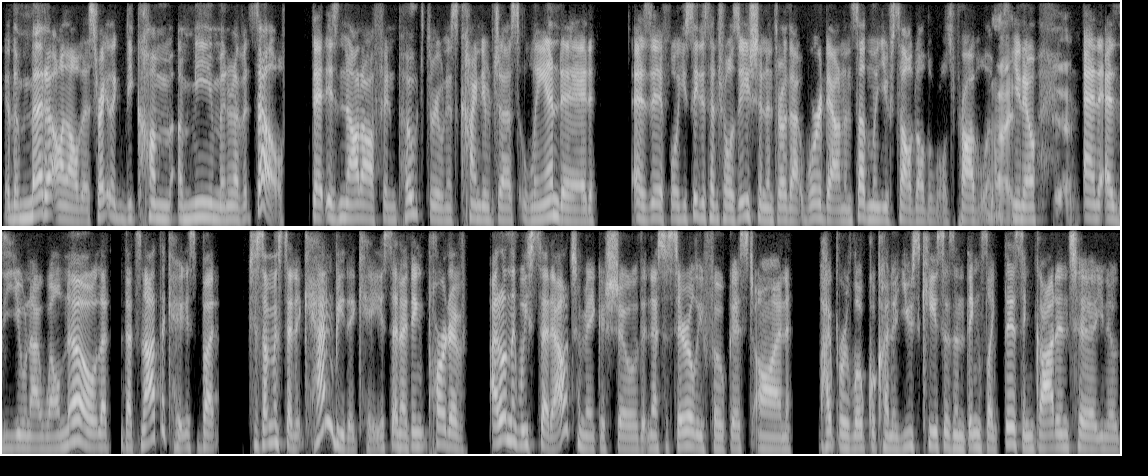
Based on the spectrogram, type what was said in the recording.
and the meta on all this right like become a meme in and of itself that is not often poked through and is kind of just landed as if well you say decentralization and throw that word down and suddenly you've solved all the world's problems right. you know? Yeah. and as you and i well know that that's not the case but to some extent it can be the case. And i think part of i don't think we set out to make a show that necessarily focused on hyper local kind of use cases and things like this and got into you know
